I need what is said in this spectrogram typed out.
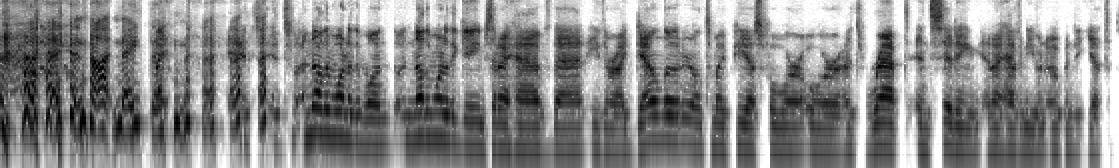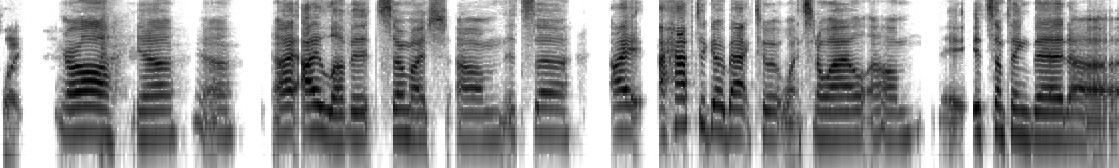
not Nathan. It's it's another one of the one another one of the games that I have that either I downloaded onto my PS4 or it's wrapped and sitting and I haven't even opened it yet to play. Ah, yeah, yeah. I I love it so much. Um, it's uh, I I have to go back to it once in a while. Um, i- it's something that uh,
